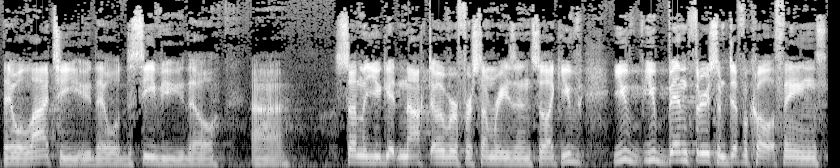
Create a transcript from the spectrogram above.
They will lie to you. They will deceive you. They'll uh, suddenly you get knocked over for some reason. So like you've you've you've been through some difficult things,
